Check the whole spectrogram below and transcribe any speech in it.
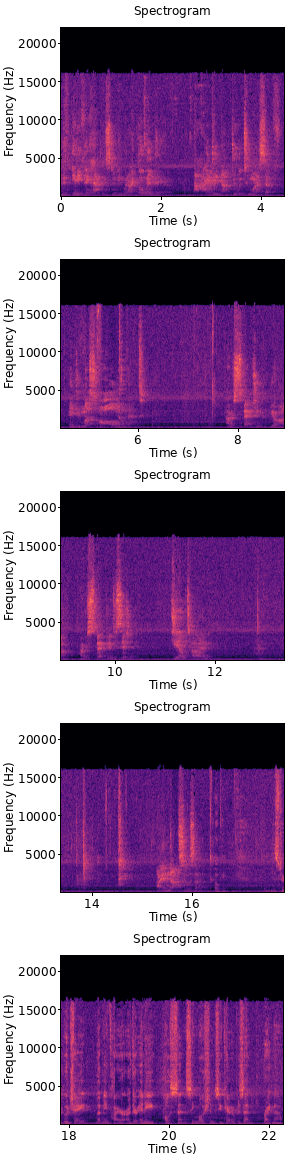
And if anything happens to me when I go in there, I did not do it to myself. And you must all know that. I respect you, Your Honor. I respect your decision. Jail time. I am not suicidal. Okay. Mr. Uche, let me inquire, are there any post-sentencing motions you care to present right now?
